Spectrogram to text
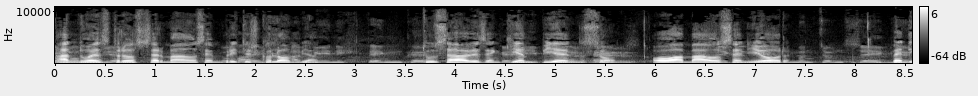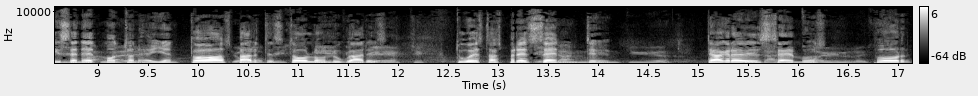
a nuestros hermanos en British Columbia. Tú sabes en quién pienso, oh amado Señor. Bendice en. Edmonton y en todas partes, todos los lugares. Tú estás presente. Te agradecemos por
